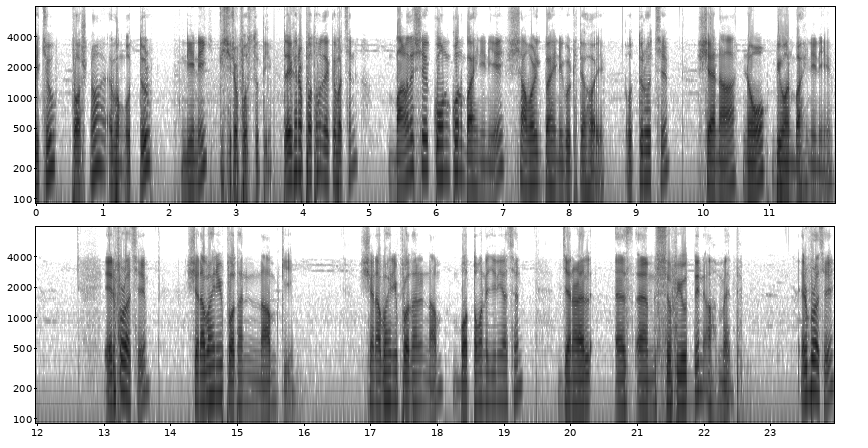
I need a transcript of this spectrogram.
কিছু প্রশ্ন এবং উত্তর। নিয়ে নেই কিছুটা প্রস্তুতি। তো এখানে প্রথমে দেখতে পাচ্ছেন, বাংলাদেশে কোন কোন বাহিনী নিয়ে সামরিক বাহিনী গঠিত হয়? উত্তর হচ্ছে, সেনা, নৌ, বিমান বাহিনী নিয়ে। এরপর আছে, সেনাবাহিনীর প্রধানের নাম কি? সেনাবাহিনীর প্রধানের নাম বর্তমানে যিনি আছেন, General S M Shafiuddin Ahmed. এরপর আছে,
